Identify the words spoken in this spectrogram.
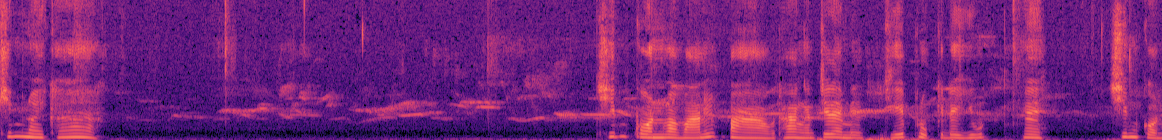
ชิมหน่อยค่ะ ชิมก่อนว่าหวานหรือเปล่า ทางกันจะได้ไม่เก็บปลุกจะได้ยุดเฮ้ยชิมก่อน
